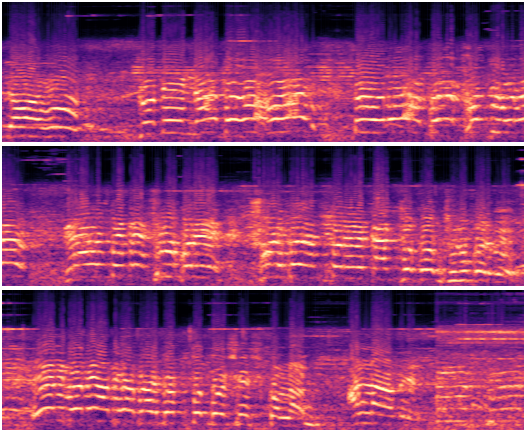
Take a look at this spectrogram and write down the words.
দেওয়া হোক। যদি না দেওয়া হয়, তাহলে আমরা সচিবালয় গ্রাম থেকে শুরু করে সর্বান্তরের কার্যক্রম শুরু করবে। এইভাবে আমি আমার বক্তব্য শেষ করলাম। আল্লাহ হাফেজ।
